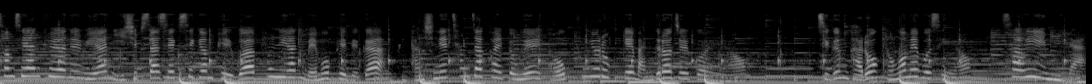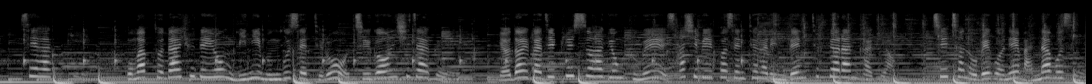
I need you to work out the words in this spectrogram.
섬세한 표현을 위한 24색 색연필과 편리한 메모 패드가 당신의 창작 활동을 더욱 풍요롭게 만들어줄 거예요. 지금 바로 경험해보세요. 4위입니다. 새 학기. 고맙도다 휴대용 미니 문구 세트로 즐거운 시작을. 8가지 필수 학용품을 41% 할인된 특별한 가격 7,500원에 만나보세요.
